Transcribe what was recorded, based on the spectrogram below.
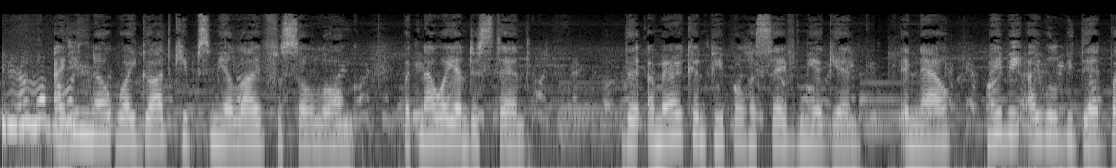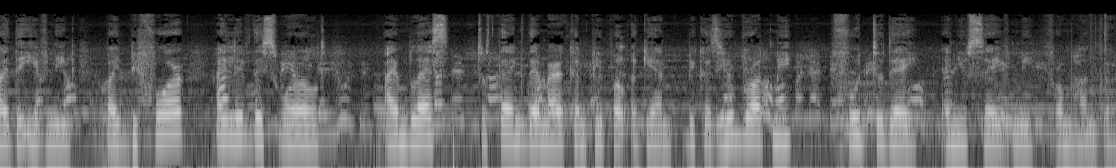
didn't know why God keeps me alive for so long, but now I understand. The American people has saved me again, and now maybe I will be dead by the evening, but before I leave this world, I am blessed to thank the American people again because you brought me food today and you saved me from hunger.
